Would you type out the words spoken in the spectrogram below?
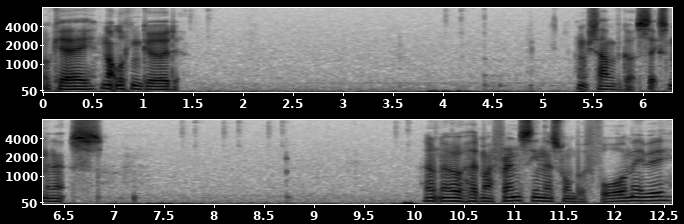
okay not looking good how much time have we got six minutes I don't know had my friend seen this one before maybe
